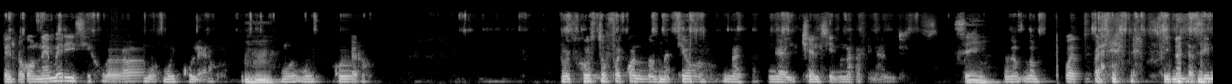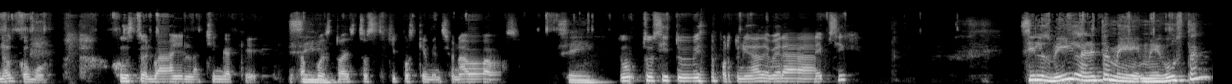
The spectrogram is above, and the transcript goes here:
pero con Emery sí jugábamos muy culero, muy, muy culero. Pues justo fue cuando nos metió una el Chelsea en una final. Sí. No, no puedes perder finales así, ¿no? Como justo el Bayern, la chinga que se ha puesto a estos equipos que mencionábamos. Sí. ¿Tú, ¿Tú sí tuviste oportunidad de ver a Leipzig? Sí, los vi, la neta me, me gustan.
